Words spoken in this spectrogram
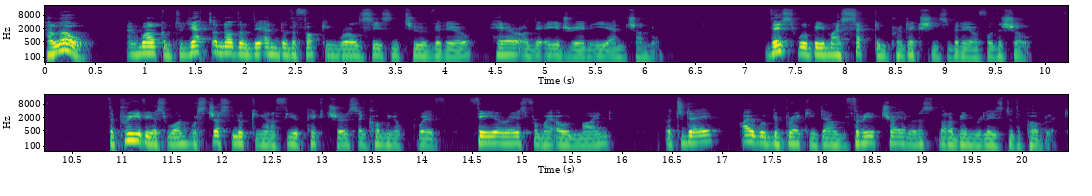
Hello, and welcome to yet another The End of the Fucking World Season 2 video here on the Adrian EN channel. This will be my second predictions video for the show. The previous one was just looking at a few pictures and coming up with theories from my own mind, but today I will be breaking down three trailers that have been released to the public,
